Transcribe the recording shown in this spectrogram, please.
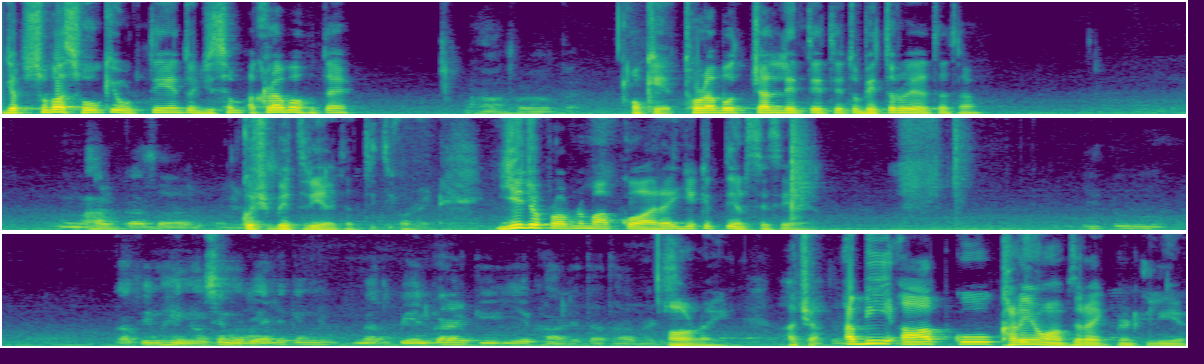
जब सुबह सो के उठते हैं तो जिसम अकड़ा हुआ होता है। हाँ थोड़ा होता है। ओके थोड़ा बहुत चल लेते थे तो बेहतर हो जाता था। हल्का सा कुछ बेहतरी आ जाती थी ऑलराइट ये जो प्रॉब्लम आपको आ रहा है ये कितने अरसे से है? ये तो काफ़ी महीनों से मुझे है लेकिन मैं तो पेन कलर की ये खा लेता था। ऑलराइट अच्छा अभी आपको खड़े हो आप ज़रा एक मिनट के लिए।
